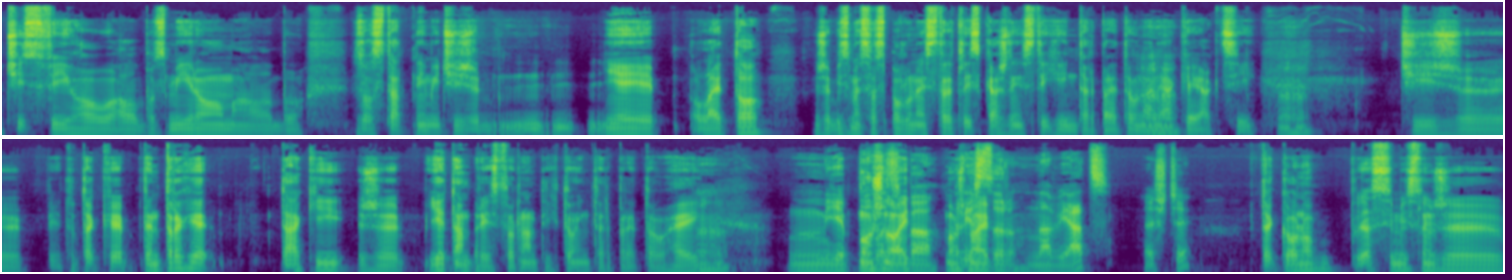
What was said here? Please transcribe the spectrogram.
či s Fíhou, alebo s Mírom, alebo s ostatnými, čiže nie je leto, že by sme sa spolu nestretli s každým z tých interpretov na Mhm. nejakej akcii. Uh-huh. Čiže je to také, ten trh je taký, že je tam priestor na týchto interpretov, hej. Uh-huh. Je Možno aj- možno aj- priestor na viac ešte? Tak ono, ja si myslím, že,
